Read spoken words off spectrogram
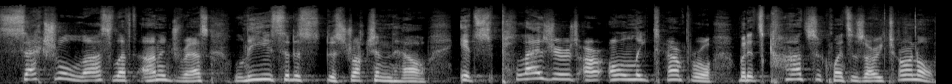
Sexual lust left unaddressed leads to destruction in hell. Its pleasures are only temporal, but its consequences are eternal.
